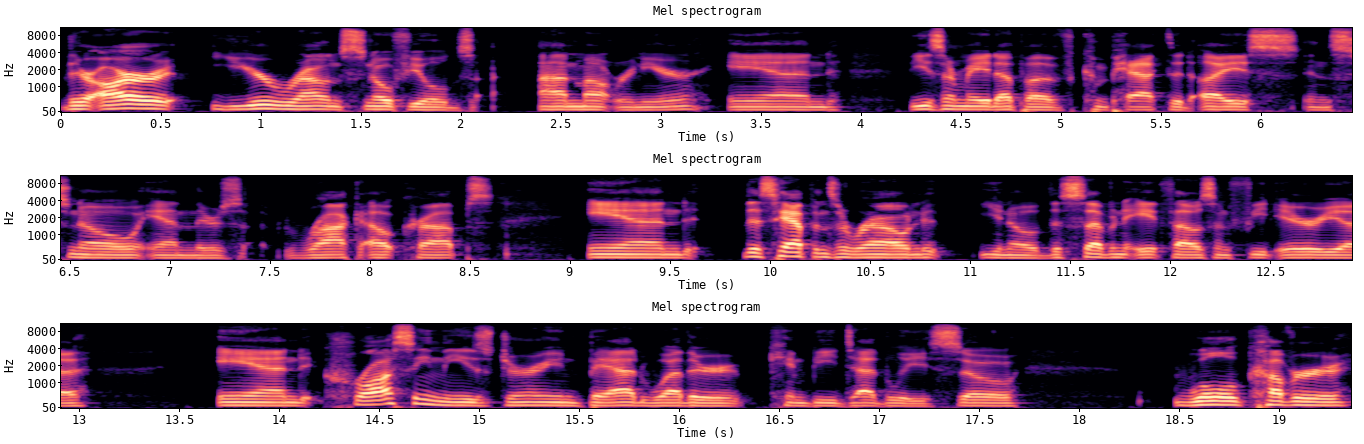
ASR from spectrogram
there are year-round snowfields on Mount Rainier, and these are made up of compacted ice and snow, and there's rock outcrops, and this happens around you know the seven to eight thousand feet area, and crossing these during bad weather can be deadly. So we'll cover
